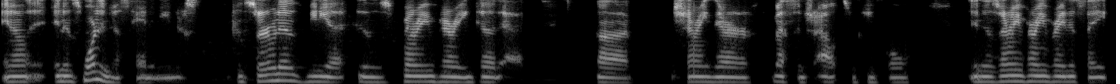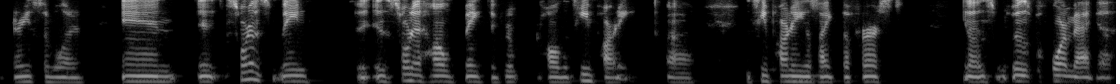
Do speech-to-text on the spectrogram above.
you know, and it's more than just Hannity. There's conservative media is very, very good at uh, sharing their message out to people. It is very, very, very the same, very similar. And it sort of made, it sort of helped make the group called the Tea Party. Uh, the Tea Party is like the first, you know, it was before MAGA.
